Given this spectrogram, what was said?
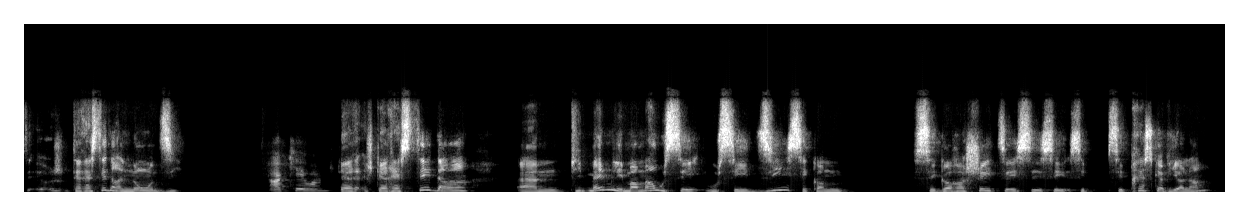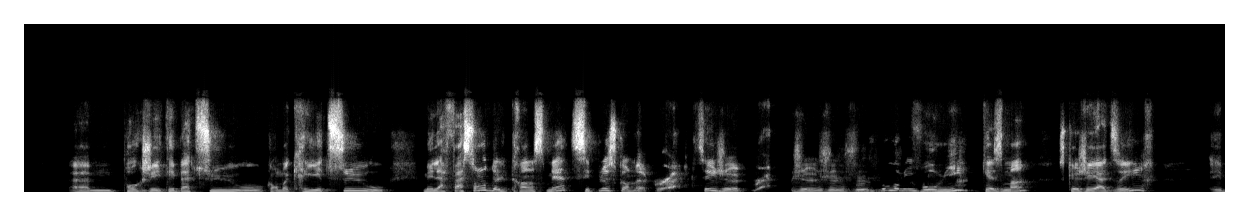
Tu es resté dans le non-dit. OK, ouais. J'étais resté dans. Euh, puis même les moments où c'est, où c'est dit, c'est comme. C'est goroché, tu sais, c'est, presque violent. Euh, pas que j'ai été battu ou qu'on m'a crié dessus, ou... mais la façon de le transmettre, c'est plus comme, tu sais, je, je, je, je vomis. quasiment ce que j'ai à dire. Et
